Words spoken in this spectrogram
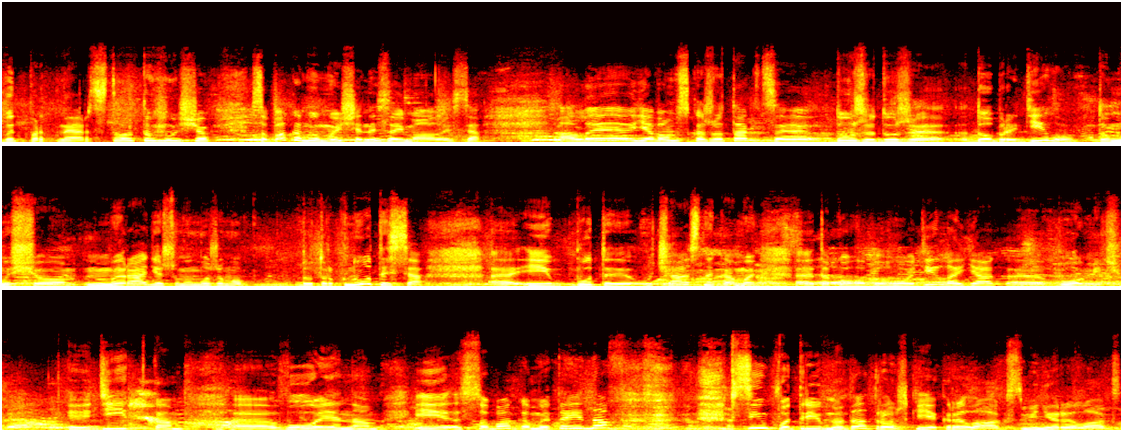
вид партнерства, тому що собаками ми ще не займалися. Але я вам скажу так, це дуже дуже добре діло, тому що ми раді, що ми можемо доторкнутися е, і бути учасниками е, такого благого діла, як е, поміч діткам, воїнам і собаками, та й нам всім потрібно да, трошки як релакс, міні-релакс.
